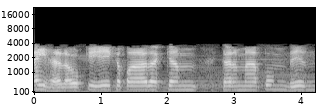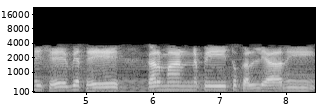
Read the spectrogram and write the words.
ऐहलौकिकपारक्यम् कर्म पुंभिर्निषेव्यते कर्माण्यपि तु कल्याणि।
